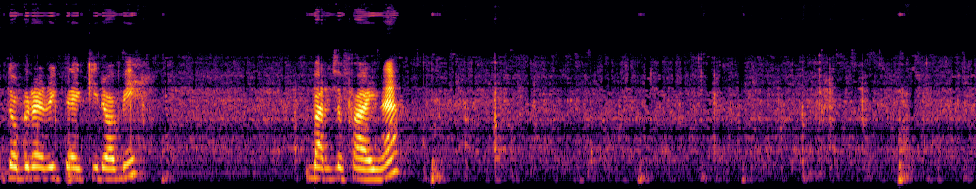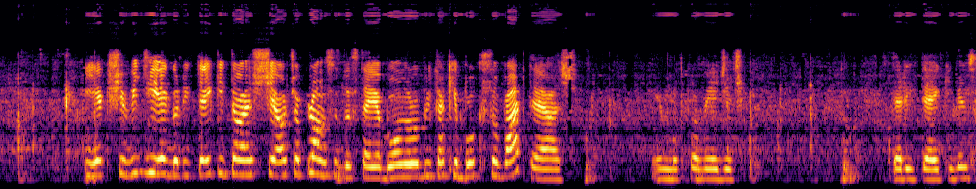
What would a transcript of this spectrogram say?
dobre retake'i robi. Bardzo fajne. I jak się widzi jego retake'i, to aż się oczopląsu dostaje, bo on robi takie boksowate aż. Nie mógł powiedzieć. Te retake'i, więc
